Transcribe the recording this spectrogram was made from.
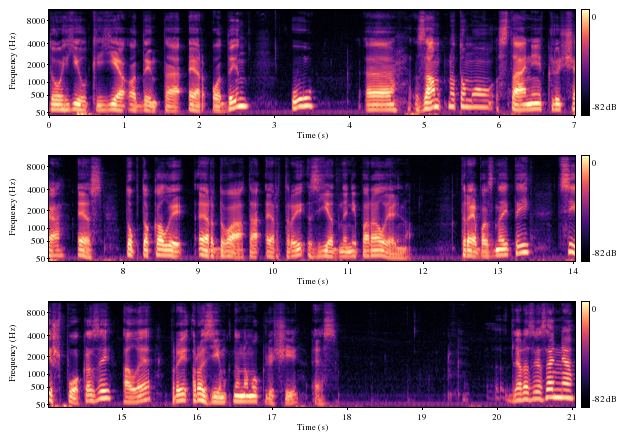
до гілки Е1 та R1 у е, замкнутому стані ключа S, тобто коли R2 та R3 з'єднані паралельно. Треба знайти ці ж покази, але при розімкненому ключі S. Для розв'язання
